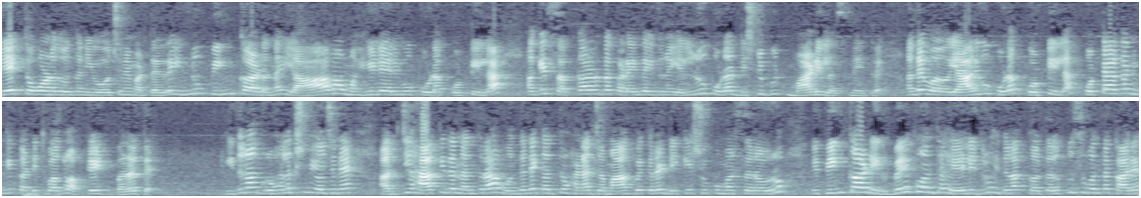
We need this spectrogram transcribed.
ಹೇಗೆ ತಗೊಳೋದು ಅಂತ ನೀವು ಯೋಚನೆ ಮಾಡ್ತಾ ಇದ್ರೆ, ಇನ್ನು ಪಿಂಕ್ ಕಾರ್ಡ್ ಅನ್ನ ಯಾವ ಮಹಿಳೆಯರಿಗೂ ಕೂಡ ಕೊಟ್ಟಿಲ್ಲ. ಹಾಗೆ ಸರ್ಕಾರದ ಕಡೆಯಿಂದ ಇದನ್ನ ಎಲ್ಲೂ ಕೂಡ ಡಿಸ್ಟ್ರಿಬ್ಯೂಟ್ ಮಾಡಿಲ್ಲ, ಸ್ನೇಹಿತರೆ. ಅಂದ್ರೆ ಯಾರಿಗೂ ಕೂಡ ಕೊಟ್ಟಿಲ್ಲ. ಕೊಟ್ಟಾಗ ನಿಮ್ಗೆ ಖಂಡಿತವಾಗ್ಲೂ ಅಪ್ಡೇಟ್ ಬರುತ್ತೆ. ಇದನ್ನ ಗೃಹಲಕ್ಷ್ಮಿ ಯೋಜನೆ ಅರ್ಜಿ ಹಾಕಿದ ನಂತರ ಒಂದನೇ ಕಂತು ಹಣ ಜಮಾ ಆಗ್ಬೇಕಾದ್ರೆ ಡಿ ಕೆ ಶಿವಕುಮಾರ್ ಸರ್ ಅವರು ಈ ಪಿಂಕ್ ಕಾರ್ಡ್ ಇರಬೇಕು ಅಂತ ಹೇಳಿದ್ರು. ಇದನ್ನ ತಲುಪಿಸುವಂತ ಕಾರ್ಯ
